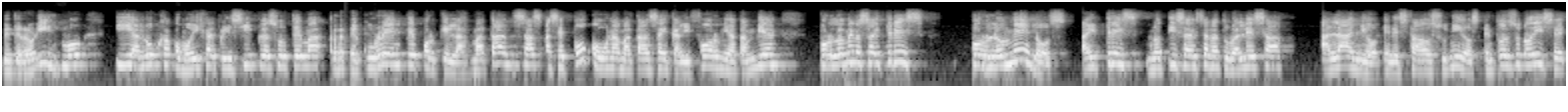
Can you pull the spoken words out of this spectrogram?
de terrorismo y Anuja, como dije al principio, es un tema recurrente porque las matanzas, hace poco una matanza en California también, por lo menos hay tres, por lo menos hay tres noticias de esta naturaleza al año en Estados Unidos. Entonces uno dice,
